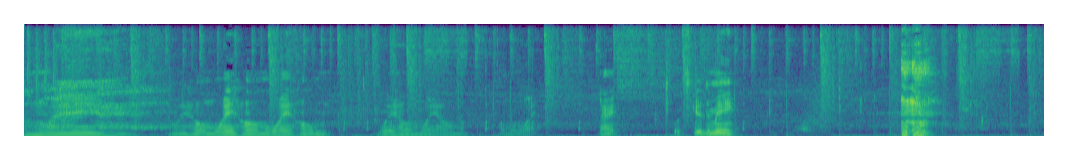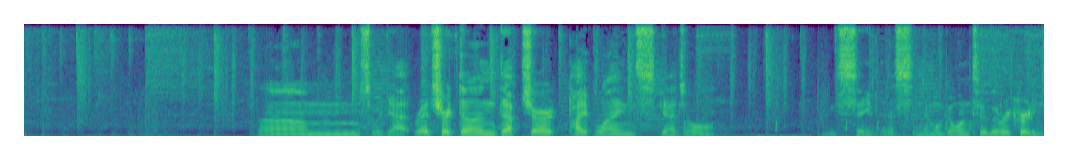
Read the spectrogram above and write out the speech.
Way, way home, way home, way home, way home, way home, home away. All right, looks good to me. Um, so we got red shirt done, depth chart, pipeline schedule. Let me save this, and then we'll go into the recruiting.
